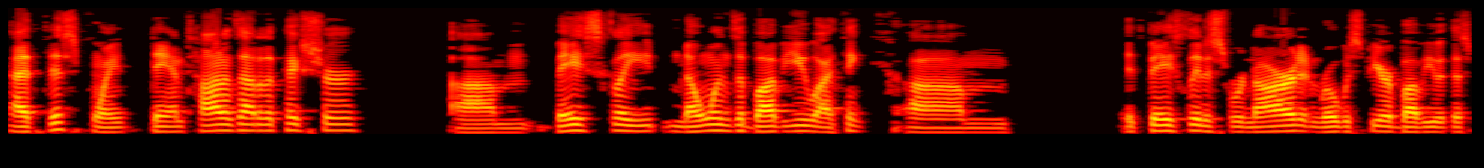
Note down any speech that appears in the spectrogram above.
at this point, Danton is out of the picture. Um, basically, no one's above you. I think um, it's basically just Renard and Robespierre above you at this.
